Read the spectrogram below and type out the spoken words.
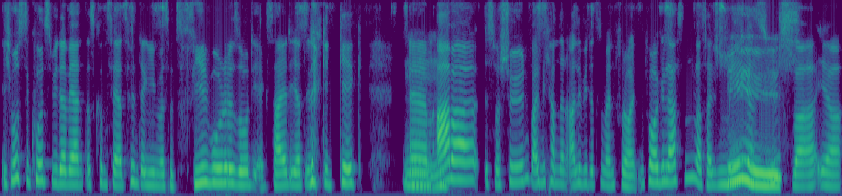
Ich musste kurz wieder während des Konzerts hintergehen, weil es mir zu viel wurde, so die Anxiety hat wieder gekickt. Ähm, Mhm. aber es war schön, weil mich haben dann alle wieder zu meinen Freunden vorgelassen, was halt mega süß Süß. war, ja.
